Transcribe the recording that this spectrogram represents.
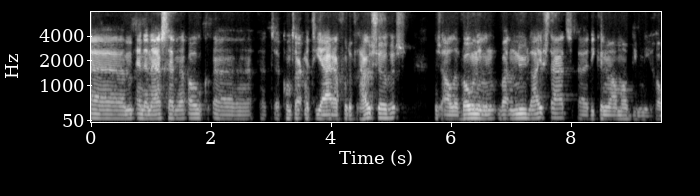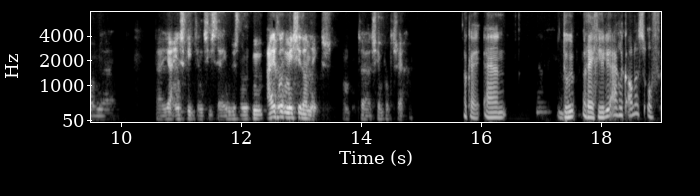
Um, en daarnaast hebben we ook uh, het contract met Tiara voor de verhuisservice. Dus alle woningen wat nu live staat, uh, die kunnen we allemaal op die manier gewoon uh, ja, inschieten in het systeem. Dus dan, eigenlijk mis je dan niks, om het simpel te zeggen. Oké, okay, en doen, regelen jullie eigenlijk alles? Of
